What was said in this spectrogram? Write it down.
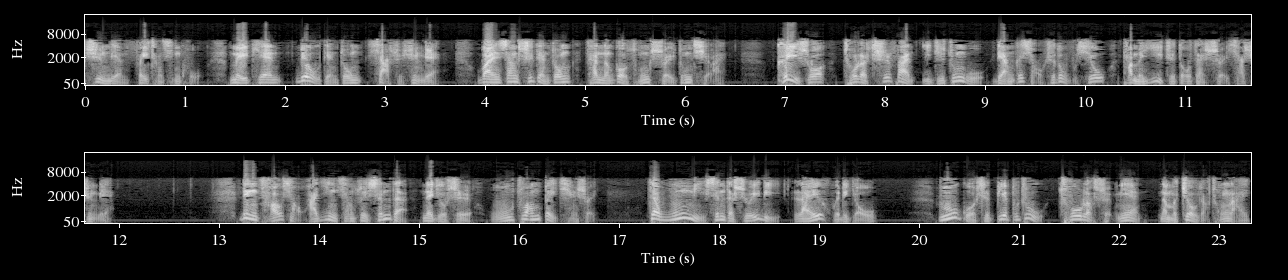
训练非常辛苦，每天六点钟下水训练，晚上十点钟才能够从水中起来。可以说，除了吃饭以及中午两个小时的午休，他们一直都在水下训练。令曹小华印象最深的，那就是无装备潜水。在五米深的水里来回的游，如果是憋不住出了水面，那么就要重来。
